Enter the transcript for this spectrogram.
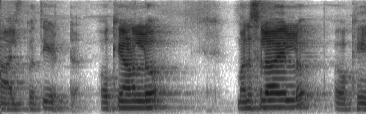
നാൽപ്പത്തി എട്ട്. ഓക്കെ ആണല്ലോ? മനസ്സിലായല്ലോ? ഓക്കെ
